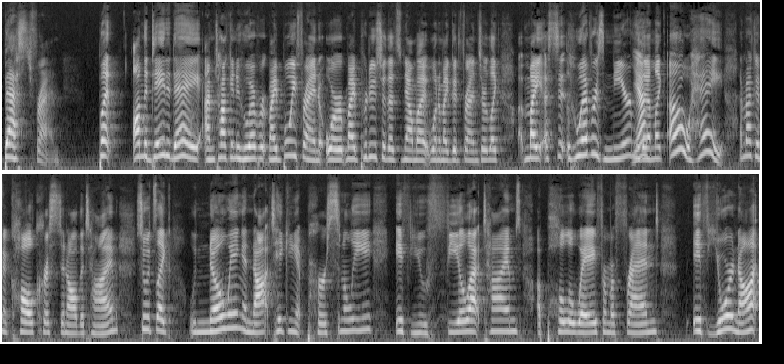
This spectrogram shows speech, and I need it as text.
best friend. But on the day to day, I'm talking to whoever my boyfriend or my producer that's now my one of my good friends or like uh, my assi- whoever's near me Yeah. that I'm like, "Oh, hey, I'm not going to call Kristen all the time." So it's like knowing and not taking it personally if you feel at times a pull away from a friend, if you're not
